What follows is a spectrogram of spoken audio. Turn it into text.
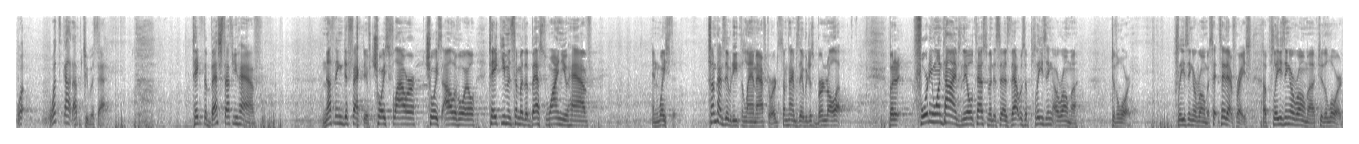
What, what's God up to with that? Take the best stuff you have, nothing defective, choice flour, choice olive oil, take even some of the best wine you have, and waste it. Sometimes they would eat the lamb afterwards, sometimes they would just burn it all up. But 41 times in the Old Testament it says that was a pleasing aroma to the Lord. Pleasing aroma. Say, say, that phrase. A pleasing aroma to the Lord.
